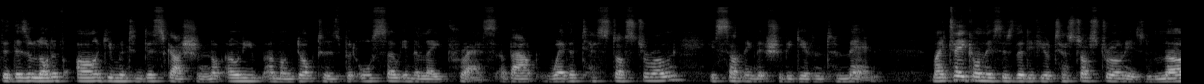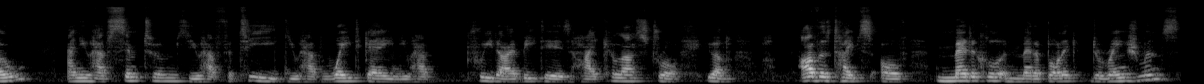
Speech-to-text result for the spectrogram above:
that there's a lot of argument and discussion, not only among doctors but also in the lay press, about whether testosterone is something that should be given to men. My take on this is that if your testosterone is low and you have symptoms, you have fatigue, you have weight gain, you have prediabetes, high cholesterol, you have other types of medical and metabolic derangements,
